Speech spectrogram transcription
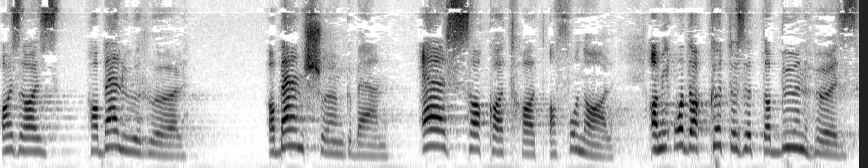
Azaz, ha belülről a bensőnkben elszakadhat a fonal, ami oda kötözött a bűnhöz,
